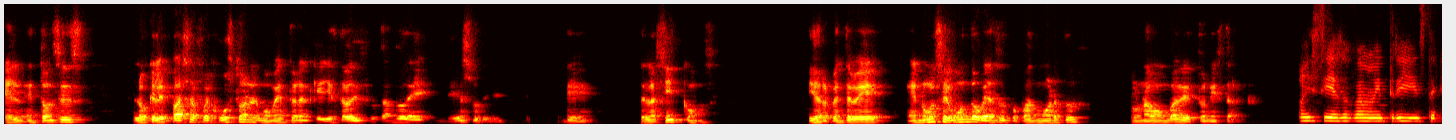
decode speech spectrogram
Entonces, lo que le pasa fue justo en el momento en el que ella estaba disfrutando de, de eso, de, de, de las sitcoms. Y de repente ve, en un segundo ve a sus papás muertos por una bomba de Tony Stark. Ay, sí, eso fue muy triste.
